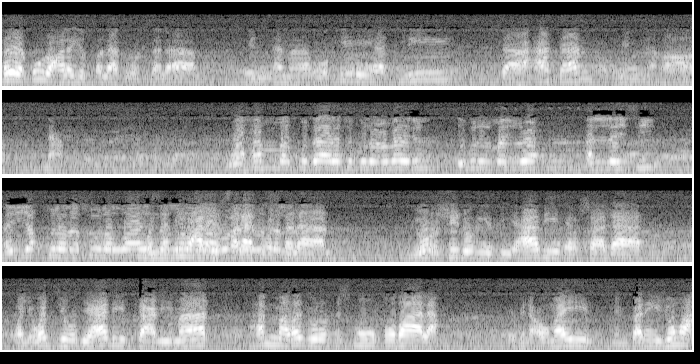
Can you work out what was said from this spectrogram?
فيقول عليه الصلاة والسلام إنما أحلت لي ساعة من نهار. نعم. وحم قدالة بن عمير بن الملوح الليثي أن يقتل رسول الله والنبي صلى الله عليه الصلاة عليه وسلم. والسلام يرشد في هذه الإرشادات ويوجه بهذه التعليمات هم رجل اسمه فضالة ابن عمير من بني جمح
